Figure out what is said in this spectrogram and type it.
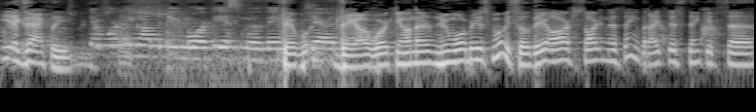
yeah, exactly. They're working on the new Morbius movie. They're, Jared they are working on a new Morbius movie, so they are starting the thing. But I just think it's uh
